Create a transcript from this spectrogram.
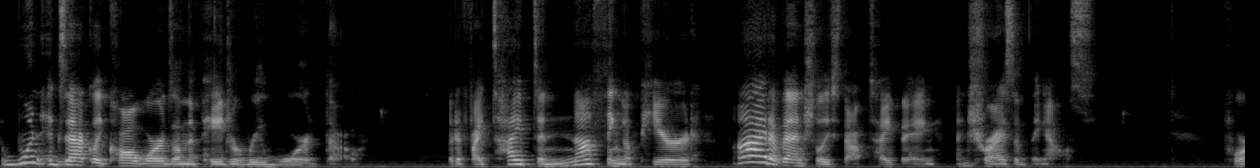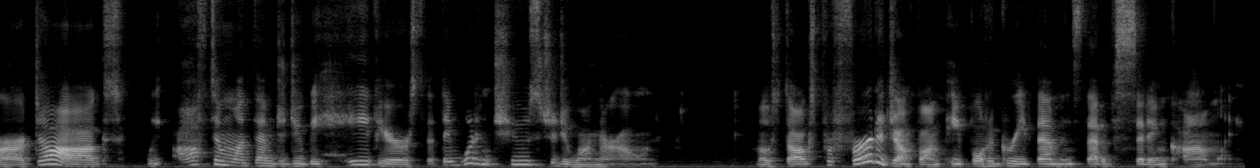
I wouldn't exactly call words on the page a reward, though. But if I typed and nothing appeared, I'd eventually stop typing and try something else. For our dogs, we often want them to do behaviors that they wouldn't choose to do on their own. Most dogs prefer to jump on people to greet them instead of sitting calmly.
